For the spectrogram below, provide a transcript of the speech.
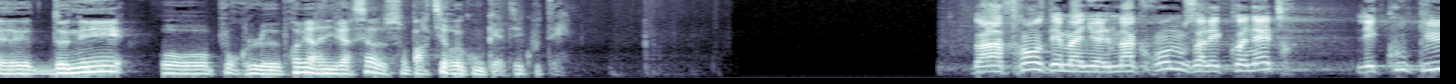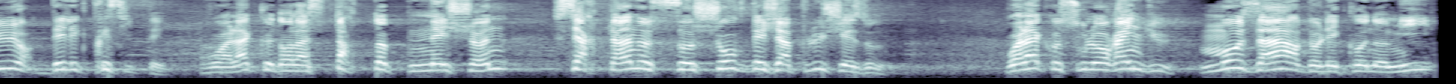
euh, donné pour le premier anniversaire de son parti Reconquête. Écoutez. Dans la France d'Emmanuel Macron, nous allons connaître les coupures d'électricité. Voilà que dans la Start-up Nation, certains ne se chauffent déjà plus chez eux. Voilà que sous le règne du Mozart de l'économie,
